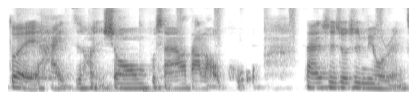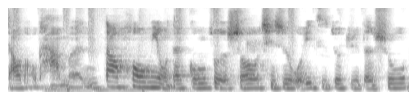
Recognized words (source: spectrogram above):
对孩子很凶，不想要打老婆，但是就是没有人教导他们。到后面我在工作的时候，其实我一直就觉得说，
